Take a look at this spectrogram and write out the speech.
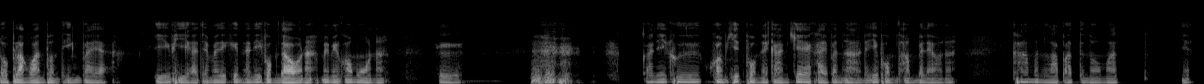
ลบรางวัลผมทิ้งไปอะ EP อาจจะไม่ได้ขึ้น อันนี้ผมเดานะ ไม่มีข้อมูลนะเอออันนี้คือความคิดผมในการแก้ไขปัญหาที่ผมทำไปแล้วนะ ถ้ามันรับอัตโนมัติ เนี่ย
